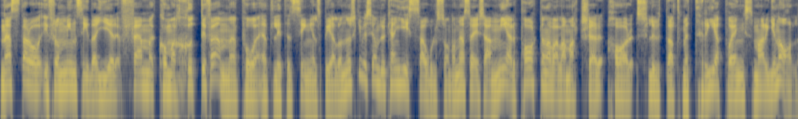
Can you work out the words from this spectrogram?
Nästa då ifrån min sida ger 5,75 på ett litet singelspel. Och nu ska vi se om du kan gissa Olsson. Om jag säger så här, merparten av alla matcher har slutat med tre poängs marginal.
